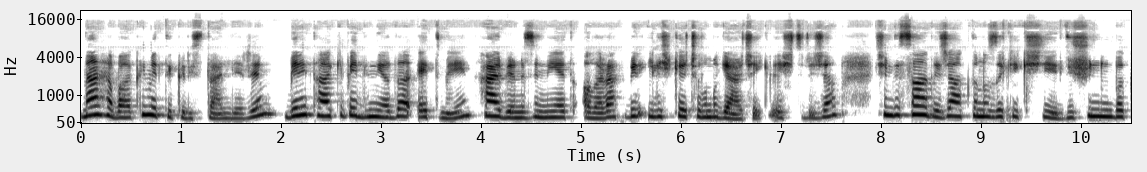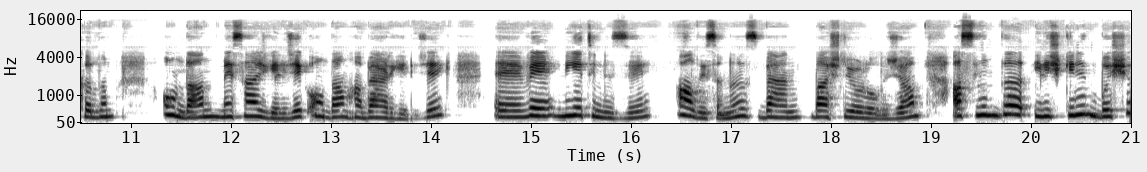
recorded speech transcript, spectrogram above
Merhaba kıymetli kristallerim. Beni takip edin ya da etmeyin. Her birinizi niyet alarak bir ilişki açılımı gerçekleştireceğim. Şimdi sadece aklınızdaki kişiyi düşünün bakalım. Ondan mesaj gelecek, ondan haber gelecek. Ee, ve niyetinizi aldıysanız ben başlıyor olacağım. Aslında ilişkinin başı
